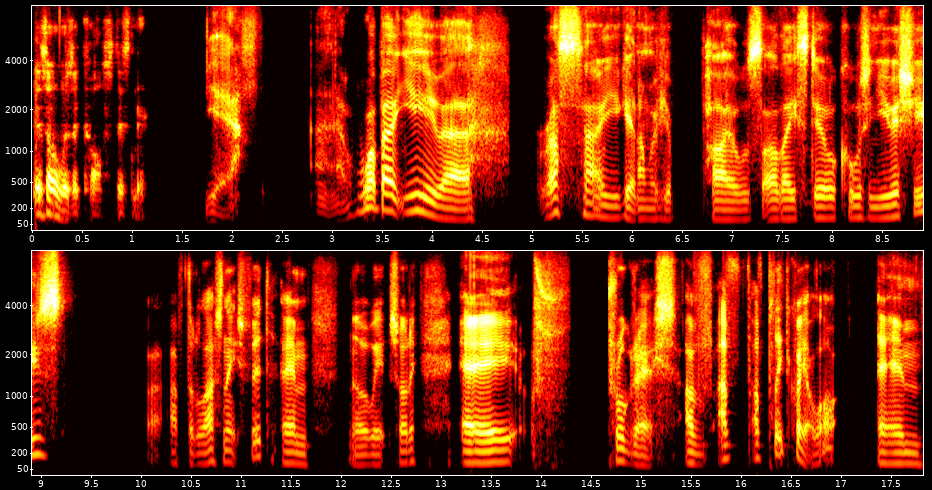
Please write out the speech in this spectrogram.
there's always a cost, isn't it? Yeah. Uh, what about you, uh, Russ? How are you getting on with your piles? Are they still causing you issues? Uh, After last night's food, um, no wait, sorry. Uh, progress. I've I've I've played quite a lot. Um,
